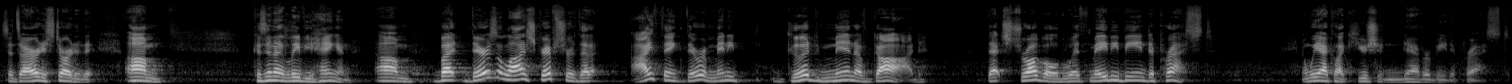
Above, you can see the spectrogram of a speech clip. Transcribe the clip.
since I already started it. Because um, then I'd leave you hanging. Um, but there's a lot of scripture that I think there were many good men of God that struggled with maybe being depressed. And we act like you should never be depressed.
